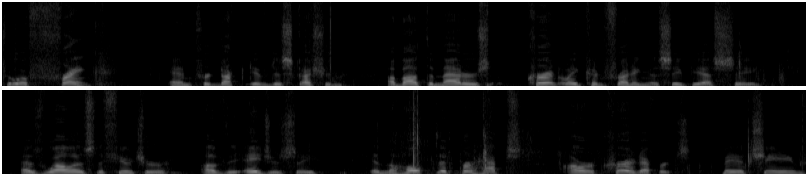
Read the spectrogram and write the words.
to a frank and productive discussion about the matters currently confronting the CPSC, as well as the future of the agency, in the hope that perhaps our current efforts may achieve,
